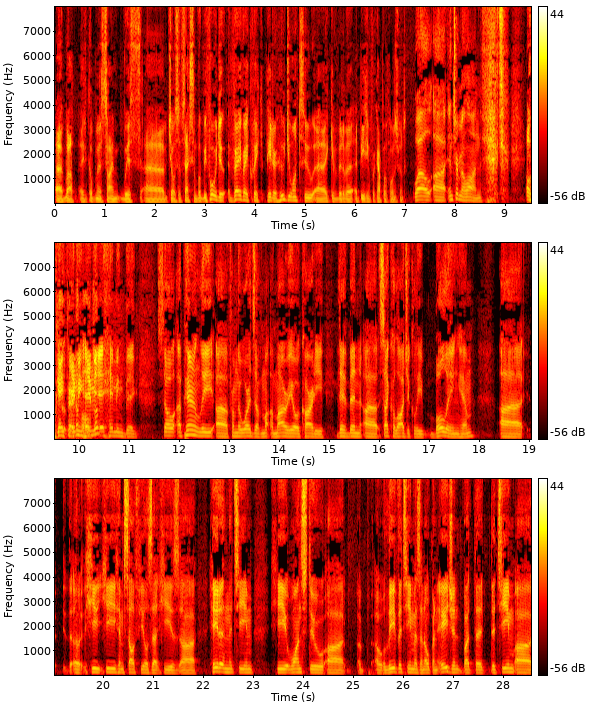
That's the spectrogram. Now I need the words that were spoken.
Uh, well, a couple of minutes' time with uh, Joseph Sexton. But before we do, very, very quick, Peter, who do you want to uh, give a bit of a, a beating for capital punishment? Well, uh, Inter Milan, in fact. Okay, fair aiming, enough. Aiming, aiming big. So apparently, uh, from the words of Ma- Mario Icardi, they've been uh, psychologically bullying him. Uh, uh, he he himself feels that he is uh, hated in the team. He wants to uh, uh, uh, leave the team as an open agent, but the the team uh,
